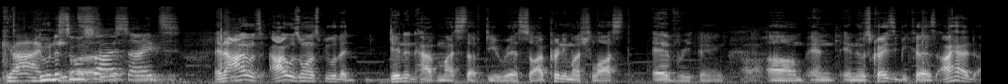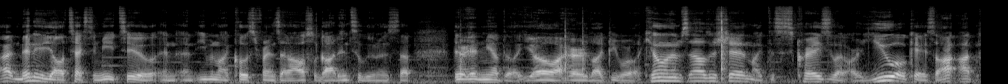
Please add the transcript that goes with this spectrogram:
God, Luna eight suicide. Suicides. And I was I was one of those people that didn't have my stuff de-risked, so I pretty much lost everything. Um, and and it was crazy because I had I had many of y'all texting me too, and, and even like close friends that I also got into Luna and stuff. They're hitting me up. They're like, "Yo, I heard like people were like killing themselves and shit, and like this is crazy. Like, are you okay?" So I. I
